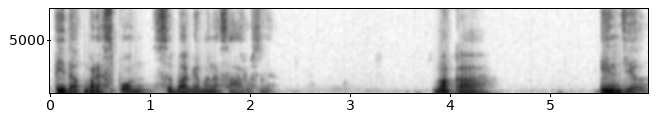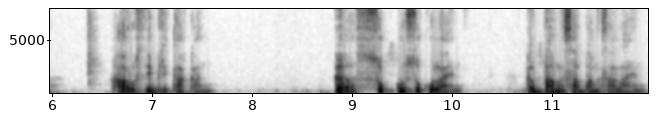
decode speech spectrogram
tidak merespon sebagaimana seharusnya. Maka Injil harus diberitakan ke suku-suku lain, ke bangsa-bangsa lain,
